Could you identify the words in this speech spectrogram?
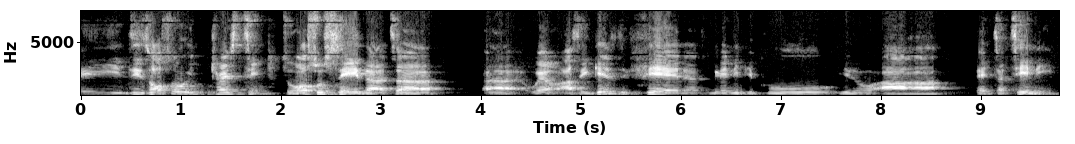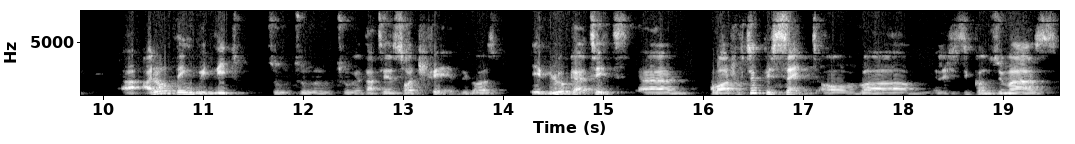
it is also interesting to also say that, uh, uh, well, as against the fear that many people, you know, are entertaining, uh, I don't think we need to, to, to entertain such fears because if you look at it, um, about 15% of um, electricity consumers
